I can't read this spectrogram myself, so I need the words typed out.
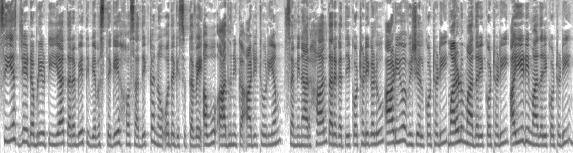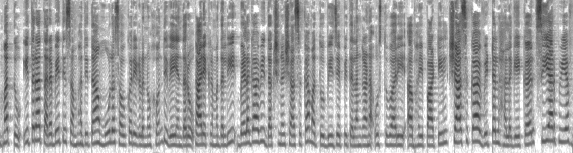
ಸಿಎಸ್ಜೆಡಬ್ಲ್ಯೂಟಿಯ ತರಬೇತಿ ವ್ಯವಸ್ಥೆಗೆ ಹೊಸ ದಿಕ್ಕನ್ನು ಒದಗಿಸುತ್ತವೆ. ಅವು ಆಧುನಿಕ ಆಡಿಟೋರಿಯಂ, ಸೆಮಿನಾರ್ ಹಾಲ್, ತರಗತಿ ಕೊಠಡಿಗಳು, ಆಡಿಯೋ ವಿಜುವಲ್ ಕೊಠಡಿ, ಮರಳು ಮಾದರಿ ಕೊಠಡಿ ಐಇಡಿ ಮಾದರಿ ಕೊಠಡಿ ಮತ್ತು ಇತರ ತರಬೇತಿ ಸಂಬಂಧಿತ ಮೂಲ ಸೌಕರ್ಯಗಳನ್ನು ಹೊಂದಿವೆ ಎಂದರು. ಕಾರ್ಯಕ್ರಮದಲ್ಲಿ ಬೆಳಗಾವಿ ದಕ್ಷಿಣ ಶಾಸಕ ಮತ್ತು ಬಿಜೆಪಿ ತೆಲಂಗಾಣ ಉಸ್ತುವಾರಿ ಅಭಯ್ ಪಾಟೀಲ್ ಶಾಸಕ ವಿಠಲ್ ಹಲಗೇಕರ್ ಸಿಆರ್ಪಿಎಫ್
